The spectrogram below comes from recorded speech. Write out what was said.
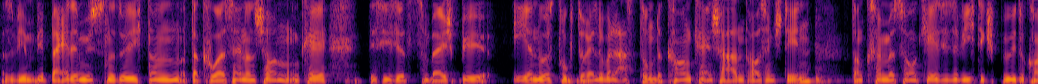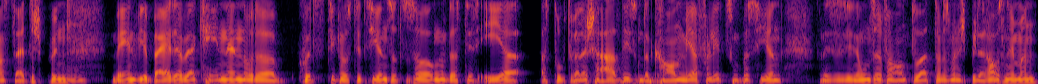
Also wir, wir beide müssen natürlich dann d'accord sein und schauen, okay, das ist jetzt zum Beispiel eher nur strukturelle Überlastung, da kann kein Schaden daraus entstehen. Dann können wir sagen, okay, es ist ein wichtiges Spiel, du kannst weiterspielen. Mhm. Wenn wir beide aber erkennen oder kurz diagnostizieren sozusagen, dass das eher ein struktureller Schaden ist und da kann mehr Verletzung passieren, dann ist es in unserer Verantwortung, dass wir den Spieler rausnehmen,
